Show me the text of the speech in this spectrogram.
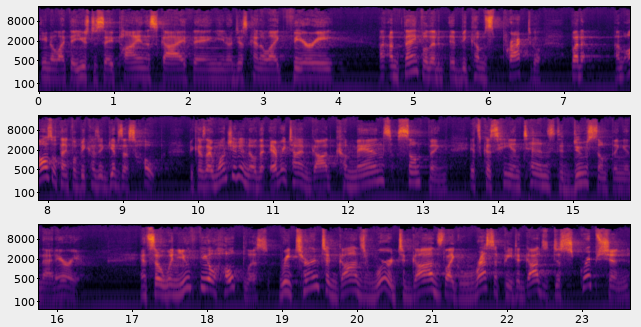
you know, like they used to say, pie in the sky thing, you know, just kind of like theory. I'm thankful that it becomes practical. But I'm also thankful because it gives us hope. Because I want you to know that every time God commands something, it's because He intends to do something in that area. And so when you feel hopeless, return to God's word, to God's like recipe, to God's description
